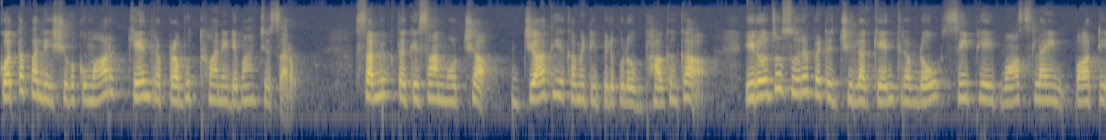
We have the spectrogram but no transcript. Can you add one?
కొత్తపల్లి శివకుమార్ కేంద్ర ప్రభుత్వాన్ని డిమాండ్ చేశారు. సంయుక్త కిసాన్ మోర్చా జాతీయ కమిటీ పిలుపులో భాగంగా ఈరోజు సూర్యాపేట జిల్లా కేంద్రంలో సిపిఐ మాస్ లైన్ పార్టీ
